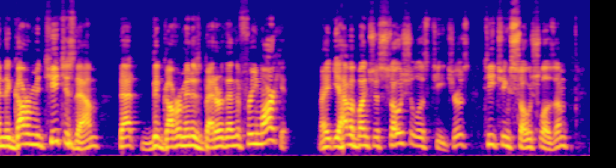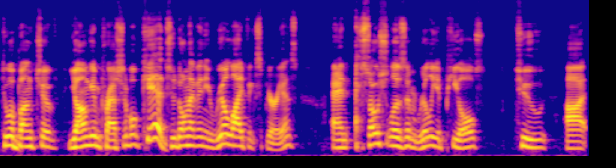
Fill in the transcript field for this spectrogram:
And the government teaches them that the government is better than the free market right? You have a bunch of socialist teachers teaching socialism to a bunch of young, impressionable kids who don't have any real life experience. And socialism really appeals to uh,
